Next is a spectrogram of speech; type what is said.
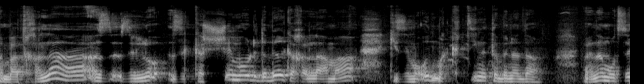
בהתחלה, אז זה לא, זה קשה מאוד לדבר ככה, למה? כי זה מאוד מקטין את הבן אדם. בן אדם רוצה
